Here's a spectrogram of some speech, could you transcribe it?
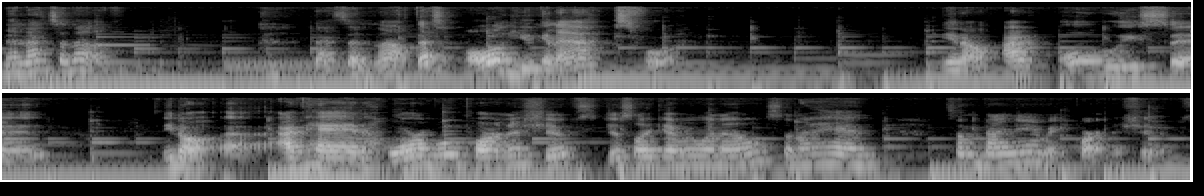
then that's enough. That's enough. That's all you can ask for. You know, I've always said, you know, uh, I've had horrible partnerships just like everyone else, and I had some dynamic partnerships.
